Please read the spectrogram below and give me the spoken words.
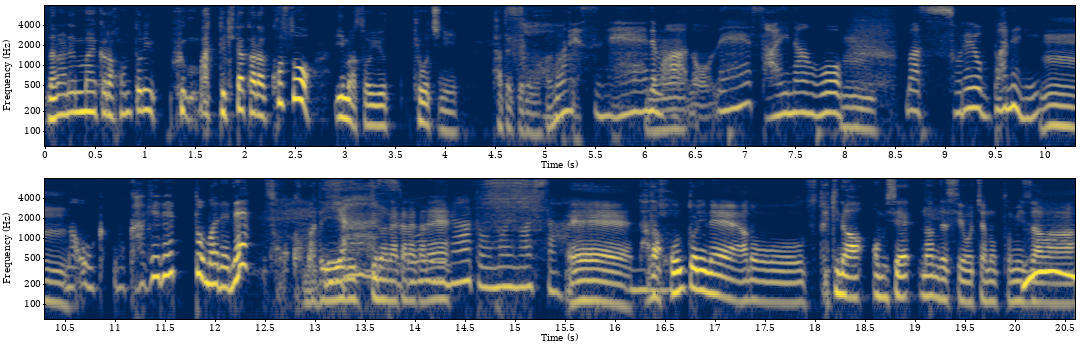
7年前から本当に踏ん張ってきたからこそ今そういう境地に立ててるのかな。そうですね。でも、あのね、災難を、まあ、それをバネに、まあお、おかげでとまでね。そこまで言えるっていうのはなかなかね。いいなと思いました。ええただ本当にね、あの、素敵なお店なんですよ、お茶の富沢。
